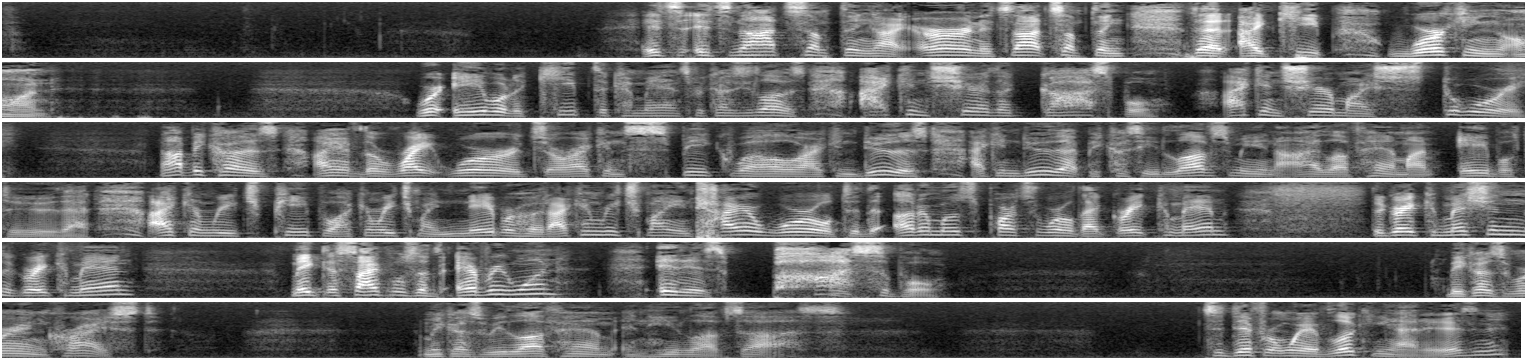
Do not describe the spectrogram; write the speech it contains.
It's, it's not something I earn, it's not something that I keep working on. We're able to keep the commands because He loves. I can share the gospel, I can share my story not because I have the right words or I can speak well or I can do this. I can do that because He loves me and I love Him. I'm able to do that. I can reach people. I can reach my neighborhood. I can reach my entire world to the uttermost parts of the world. That great command, the great commission, the great command make disciples of everyone. It is possible because we're in Christ and because we love Him and He loves us. It's a different way of looking at it, isn't it?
